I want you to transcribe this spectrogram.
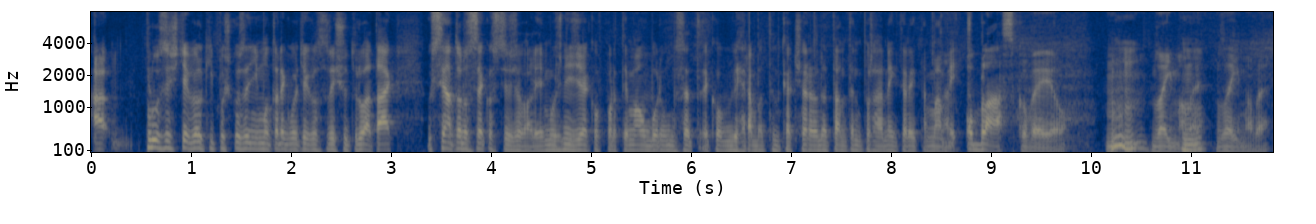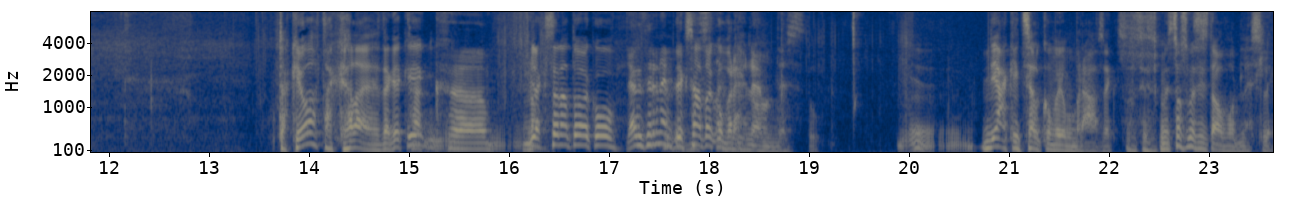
A plus ještě velký poškození motorek od těch ostrých šutrů a tak, už si na to dost jako stěžovali. Je možný, že jako v Portimau budou muset jako vyhrabat ten kačer a dát tam ten pořádný, který tam má být. Obláskový, jo. Mm-hmm. Zajímavé, mm-hmm. zajímavé. Tak jo, tak hele, tak jak, Tak, uh, jak se na to jako, jak zhrnem jak se na to jako vrhnem? testu? Nějaký celkový obrázek, co, si, co jsme si z toho odnesli.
